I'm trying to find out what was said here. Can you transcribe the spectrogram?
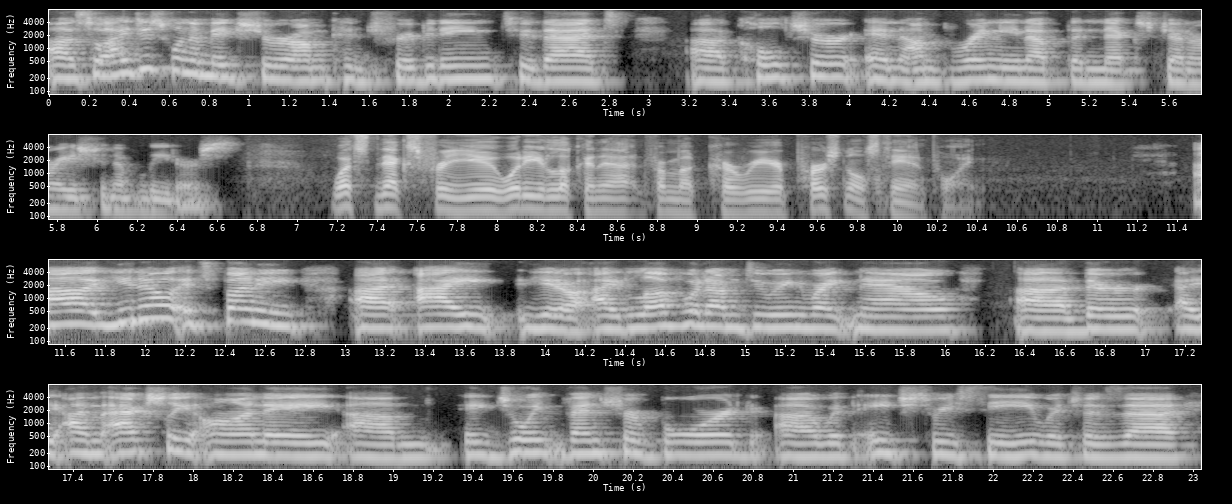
Uh, so I just want to make sure I'm contributing to that uh, culture and I'm bringing up the next generation of leaders. What's next for you? What are you looking at from a career personal standpoint? Uh, you know, it's funny. Uh, I, you know, I love what I'm doing right now. Uh, there, I, am actually on a um, a joint venture board uh, with H3C, which is a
